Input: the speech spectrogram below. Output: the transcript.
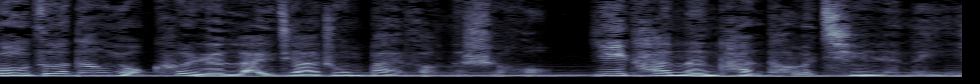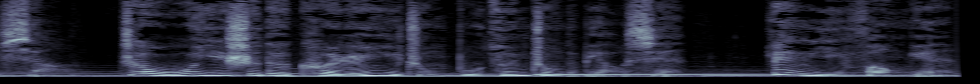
否则当有客人来家中拜访的时候。一开门看到了亲人的遗像，这无疑是对客人一种不尊重的表现。另一方面，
